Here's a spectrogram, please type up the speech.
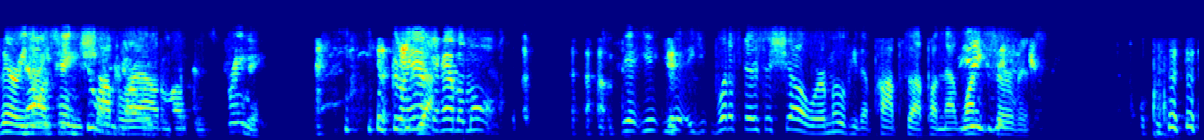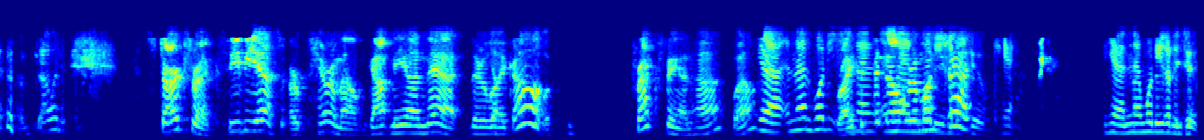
very now nice. I'm paying two hundred dollars a month in streaming because I have Yeah. to have them all. You, you, you, you, what if there's a show or a movie that pops up on that one service? I'm telling you. Star Trek, CBS, or Paramount got me on that. They're Yep. like, oh, Trek fan, huh? Well, Yeah, and then what? Do you, Right and then, and then what are you gonna do? Can, yeah, and then what are you gonna do?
